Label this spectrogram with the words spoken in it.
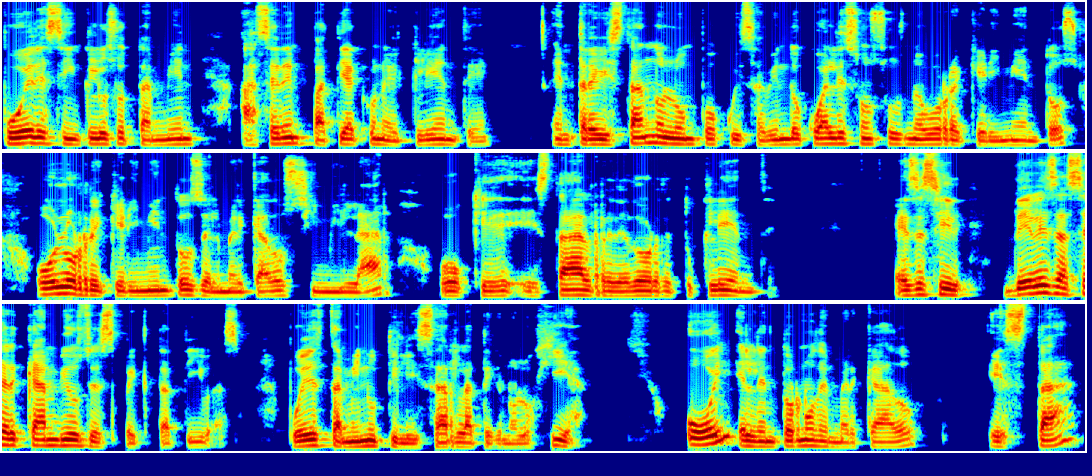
puedes incluso también hacer empatía con el cliente, entrevistándolo un poco y sabiendo cuáles son sus nuevos requerimientos o los requerimientos del mercado similar o que está alrededor de tu cliente. Es decir, debes de hacer cambios de expectativas. Puedes también utilizar la tecnología. Hoy el entorno de mercado está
